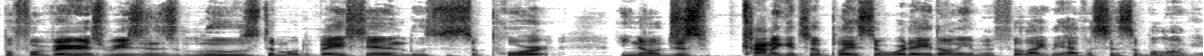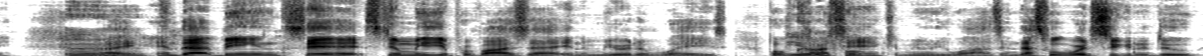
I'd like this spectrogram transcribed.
but for various reasons lose the motivation, lose the support, you know, just kind of get to a place where they don't even feel like they have a sense of belonging. Mm. Right. And that being said, STEM media provides that in a myriad of ways, both Beautiful. content and community wise. And that's what we're seeking to do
